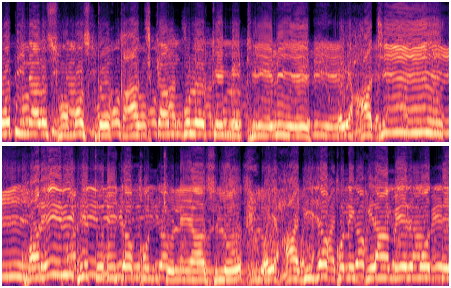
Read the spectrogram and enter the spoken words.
মদিনার সমস্ত কাজ কামগুলোকে মিটিয়ে নিয়ে ওই হাজি ঘরের ভেতরে যখন চলে আসলো ওই হাজি যখন গ্রামের মধ্যে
